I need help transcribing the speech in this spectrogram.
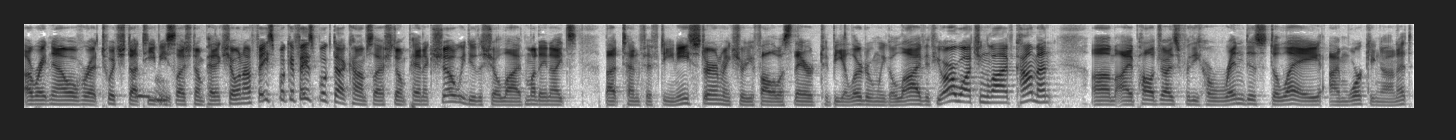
uh, right now over at twitch.tv slash don't panic show and on Facebook at facebook.com slash don't panic show. We do the show live Monday nights about 10 15 Eastern. Make sure you follow us there to be alerted when we go live. If you are watching live, comment. Um, I apologize for the horrendous delay. I'm working on it.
